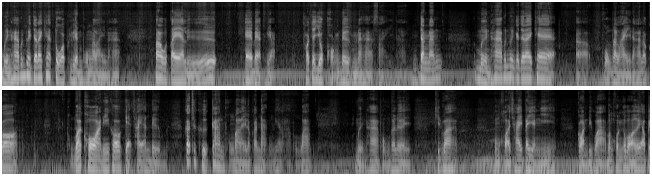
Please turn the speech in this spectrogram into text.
หมื่นห้าเพื่อนๆจะได้แค่ตัวเรือนพวงมาลัยนะฮะเต้าแต่หรือแอร์แบ็กเนี่ยเขาจะยกของเดิมนะฮะใส่นะะดังนั้นหมื่นห้าเพื่อนๆก็จะได้แค่พวงมาลัยนะฮะแล้วก็ ผมว่าคออันนี้เขาแกะใช้อันเดิม ก็คือก้านพวงมาลัยแล้วก็หนังเนี่ยแหละครับผมว่าหมื่นห้าผมก็เลยคิดว่าผมขอใช้ไปอย่างนี้ก่อนดีกว่า บางคนก็บอกเอ้ยเอาไป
